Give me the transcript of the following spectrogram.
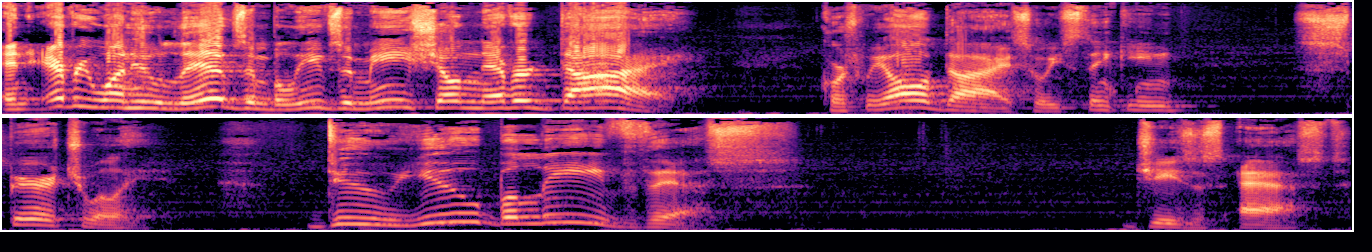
And everyone who lives and believes in me shall never die. Of course, we all die, so he's thinking spiritually. Do you believe this? Jesus asked.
